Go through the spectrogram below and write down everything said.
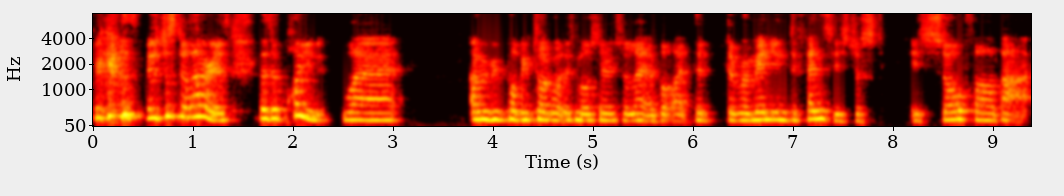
because it was just hilarious. There's a point where, I mean, we could probably talk about this more seriously later, but like the, the Romanian defence is just is so far back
